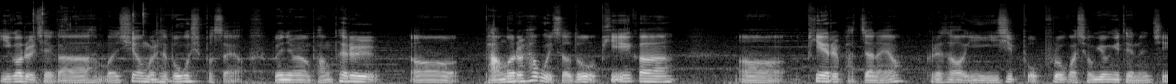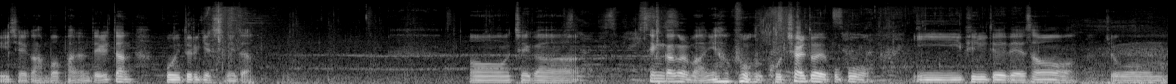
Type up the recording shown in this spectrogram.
이거를 제가 한번 시험을 해보고 싶었어요. 왜냐면 방패를 어 방어를 하고 있어도 피해가 어 피해를 받잖아요. 그래서 이 25%가 적용이 되는지 제가 한번 봤는데 일단 보여드리겠습니다. 어, 제가 생각을 많이 하고 고찰도 해보고 이 빌드에 대해서 조금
